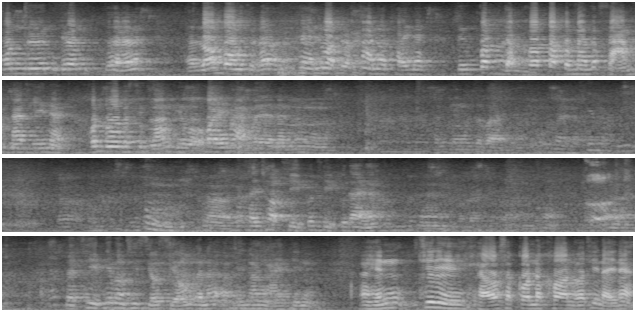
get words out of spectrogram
คนเดินเดินเออนะล้อมวงเสร็จแล้วแค่นวดเดี๋ยวค่านวดไทยเนี่ยดึงปั๊บจับคอปั๊บประมาณสักสามนาทีเนี่ย คนดูไปสิบล้านวิวไวมากเลยนะอืมสบายอืมอ่าถ้าใครชอบถีบก็ถีบก็ได้นะอ่าอ่า แต่ถีบนี่บางทีเสียวๆเหมือนกันนะเอาให้นั่งหงายทีนึงเห็นที่แถวสกลนครหรือว่าที่ไหนเนี่ย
